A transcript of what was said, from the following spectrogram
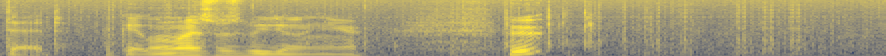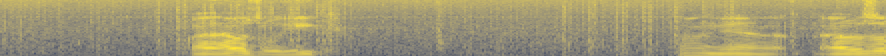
dead. Okay, what am I supposed to be doing here? Well, that was weak. Oh yeah, that was a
